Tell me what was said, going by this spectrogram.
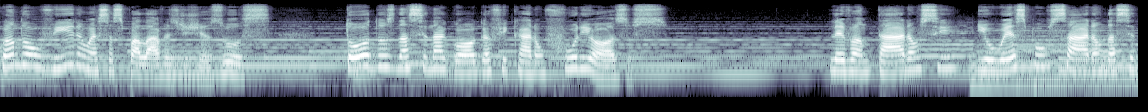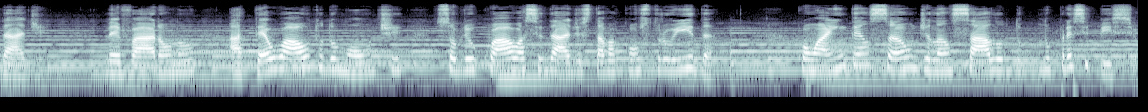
Quando ouviram essas palavras de Jesus, Todos na sinagoga ficaram furiosos. Levantaram-se e o expulsaram da cidade. Levaram-no até o alto do monte sobre o qual a cidade estava construída, com a intenção de lançá-lo no precipício.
